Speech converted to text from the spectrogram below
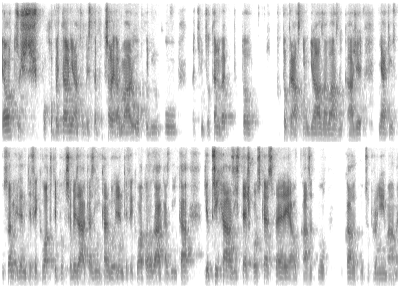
Jo, což pochopitelně na to byste potřebovali armádu obchodníků, zatímco ten web to, to krásně udělá za vás, dokáže nějakým způsobem identifikovat ty potřeby zákazníka nebo identifikovat toho zákazníka, že přichází z té školské sféry a ukázat mu, ukázat mu co pro něj máme.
